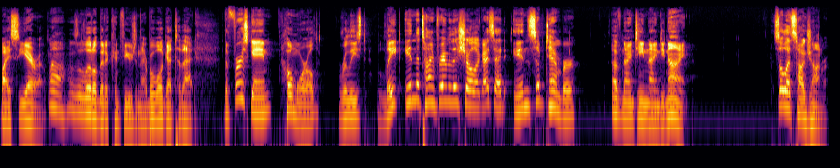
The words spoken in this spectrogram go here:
by Sierra. Well, there's a little bit of confusion there, but we'll get to that. The first game, Homeworld, released late in the time frame of the show, like I said, in September of 1999. So let's talk genre.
